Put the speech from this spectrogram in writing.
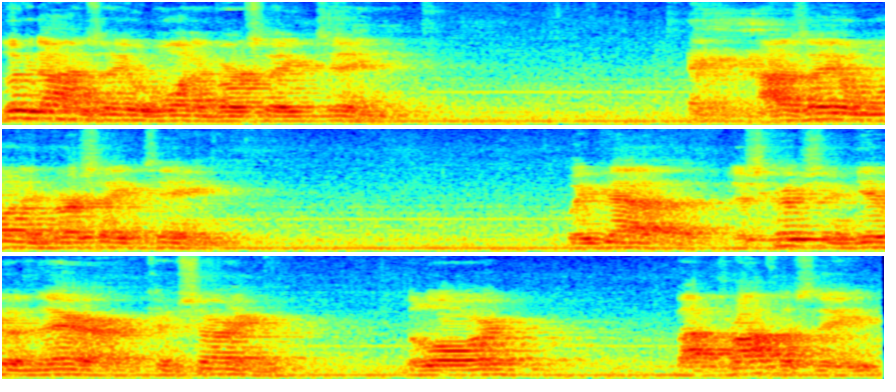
Look at Isaiah 1 and verse 18. Isaiah 1 and verse 18. We've got a description given there concerning the Lord by prophecy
